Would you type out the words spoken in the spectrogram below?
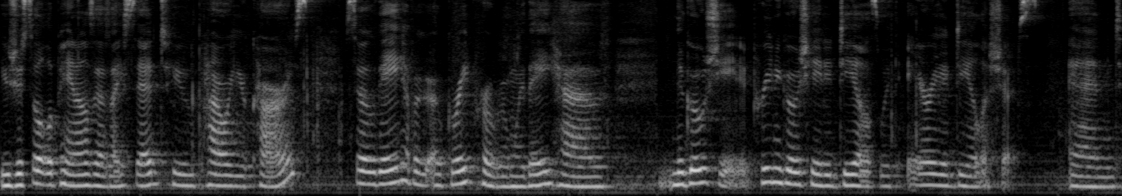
use your solar panels, as I said, to power your cars. So they have a, a great program where they have negotiated, pre-negotiated deals with area dealerships, and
